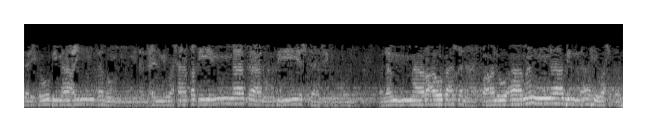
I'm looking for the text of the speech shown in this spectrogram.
فرحوا بما عندهم من العلم وحاق بهم ما كانوا به يستهزئون. فلما رأوا بأسنا قالوا آمنا بالله وحده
